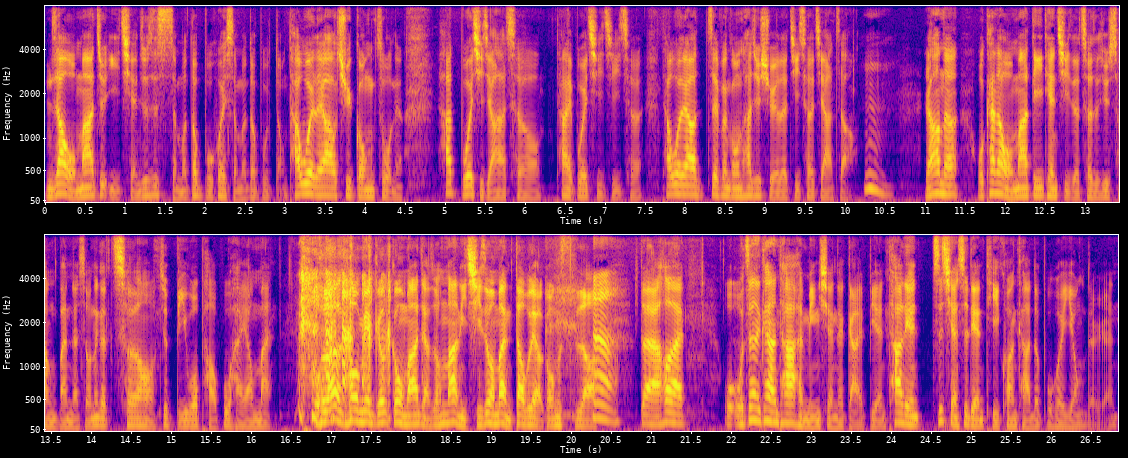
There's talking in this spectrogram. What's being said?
你知道我妈就以前就是什么都不会，什么都不懂。她为了要去工作呢，她不会骑脚踏车哦，她也不会骑机车。她为了要这份工作，她去学了机车驾照。嗯，然后呢，我看到我妈第一天骑着车子去上班的时候，那个车哦，就比我跑步还要慢。我到后面跟跟我妈讲说：“妈，你骑这么慢，你到不了公司哦。嗯，”对啊，后来我我真的看到她很明显的改变，她连之前是连提款卡都不会用的人，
